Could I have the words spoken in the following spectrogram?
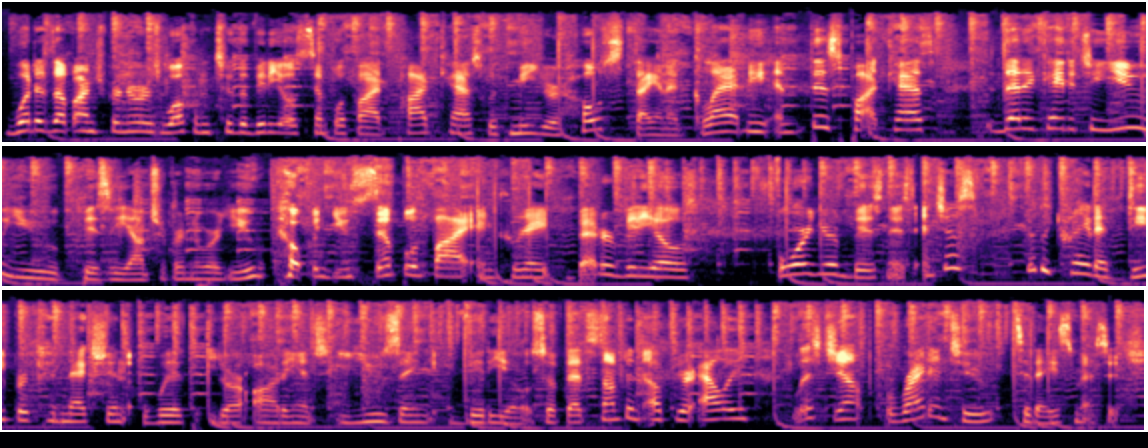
What is up, entrepreneurs? Welcome to the Video Simplified podcast with me, your host, Diana Gladney. And this podcast is dedicated to you, you busy entrepreneur, you, helping you simplify and create better videos for your business and just really create a deeper connection with your audience using video. So, if that's something up your alley, let's jump right into today's message.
